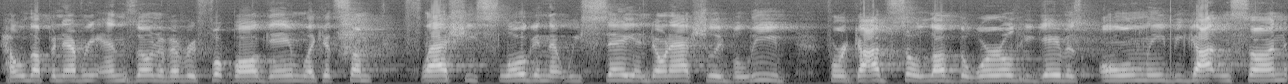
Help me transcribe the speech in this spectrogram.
held up in every end zone of every football game like it's some flashy slogan that we say and don't actually believe. For God so loved the world, he gave his only begotten Son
